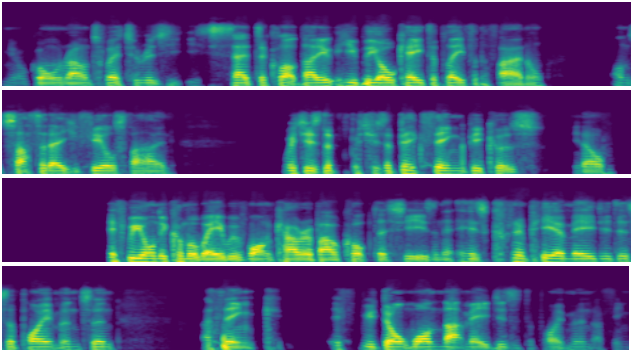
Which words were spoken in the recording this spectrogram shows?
you know going around Twitter, is he said to Klopp that he'd be okay to play for the final on Saturday. He feels fine, which is the which is a big thing because you know if we only come away with one Carabao Cup this season, it is going to be a major disappointment. And I think if we don't want that major disappointment, I think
